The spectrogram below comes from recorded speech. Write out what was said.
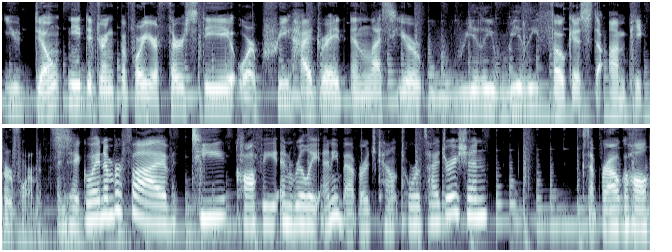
you don't need to drink before you're thirsty or prehydrate unless you're really, really focused on peak performance. And takeaway number five tea, coffee, and really any beverage count towards hydration, except for alcohol,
